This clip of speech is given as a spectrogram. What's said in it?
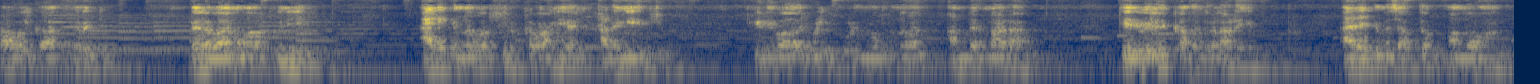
കാവൽക്കാർ നിറയ്ക്കും. ബലവാന്മാർ കുനിയും. അരയ്ക്കുന്നവർ ചുരുക്കമാകിയാൽ അടങ്ങിയിരിക്കും. കിളിവാതിലുകളിൽ കൂടി നോക്കുന്നവൻ അന്ധന്മാരാകും. തെരുവിലെ കഥകൾ അടയും. അരയ്ക്കുന്ന ശബ്ദം മന്ദമാകും.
